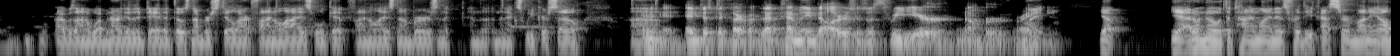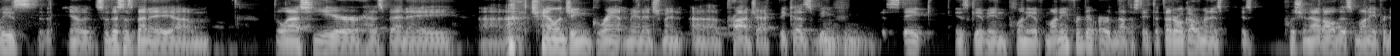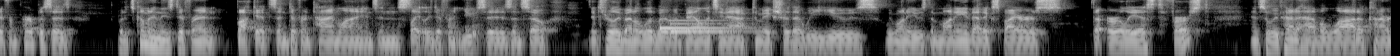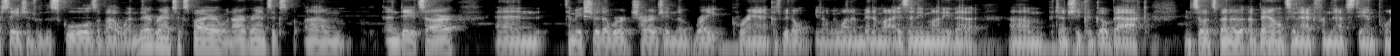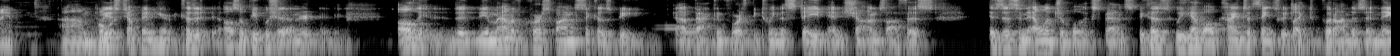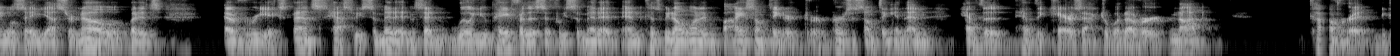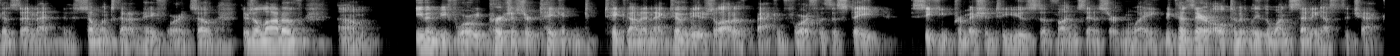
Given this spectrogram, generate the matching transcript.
i was on a webinar the other day that those numbers still aren't finalized we'll get finalized numbers in the in the, in the next week or so um, And, and just to clarify, that $10 million is a three-year number, right? Right. Yep. Yeah, I don't know what the timeline is for the ESSER money. All these, you know, so this has been a um, the last year has been a uh, challenging grant management uh, project because we Mhm. the state is giving plenty of money for, or not the state, the federal government is, is pushing out all this money for different purposes, but it's coming in these different buckets and different timelines and slightly different uses. And so it's really been a little bit of a balancing act to make sure that we use, we want to use the money that expires the earliest first. And so we've had to have a lot of conversations with the schools about when their grants expire, when our grants um, end dates are, and to make sure that we're charging the right grant because we don't, you know, we want to minimize any money that um, potentially could go back. And so it's been a, a balancing act from that standpoint. Um, Can we just jump in here? Because it- also people should under, all the, the, the amount of correspondence that goes be, uh, back and forth between the state and Sean's office. Is this an eligible expense? Because we have all kinds of things we'd like to put on this and they will say yes or no, but it's every expense has to be submitted and said, will you pay for this if we submit it? And because we don't want to buy something or, or purchase something and then have the, have the CARES Act or whatever not cover it because then that someone's got to pay for it. So there's a lot of um, even before we purchase or take it take on an activity, there's a lot of back and forth with the state seeking permission to use the funds in a certain way because they're ultimately the ones sending us the check.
